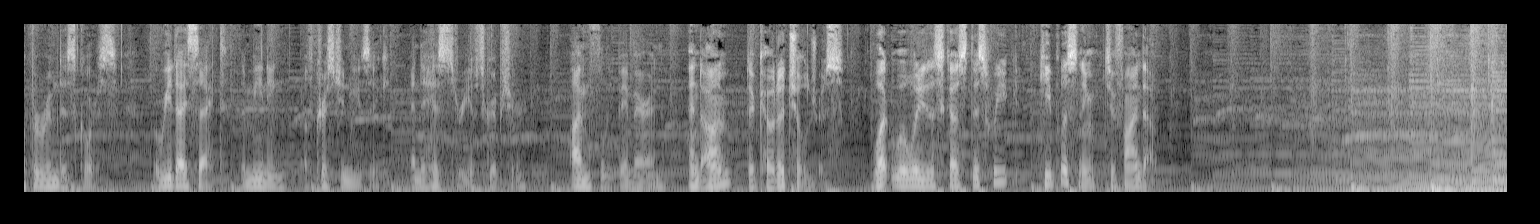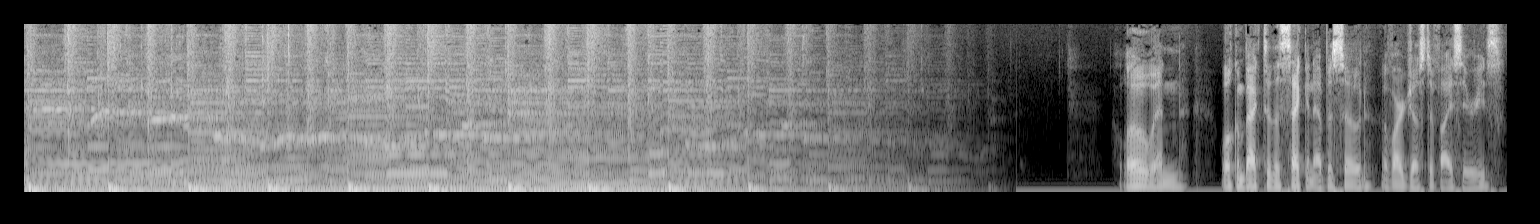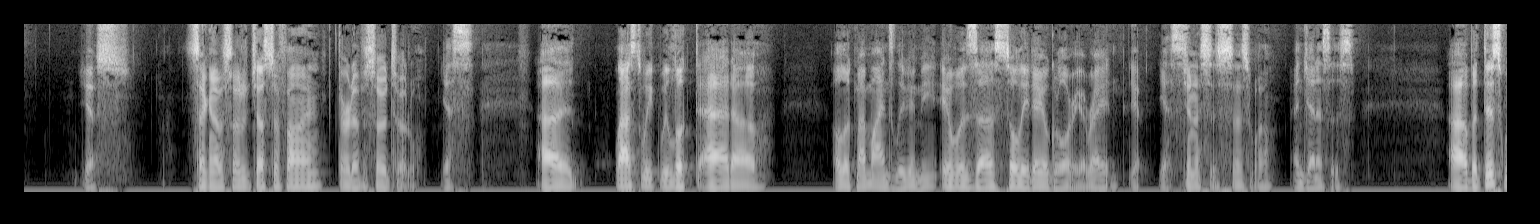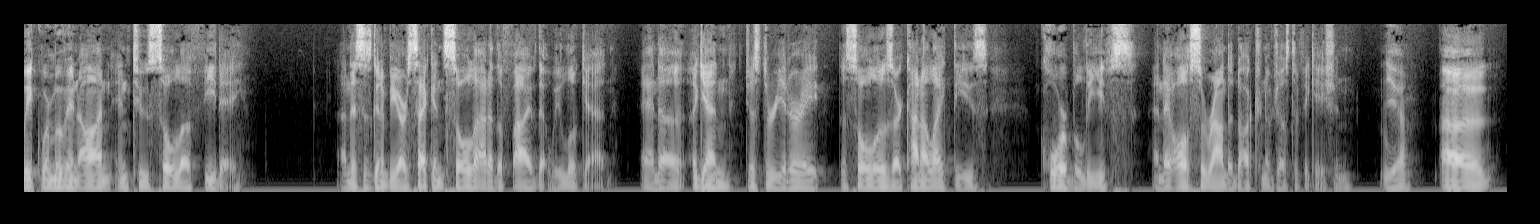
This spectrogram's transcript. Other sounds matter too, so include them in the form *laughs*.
Upper Room Discourse, where we dissect the meaning of Christian music and the history of Scripture. I'm Felipe Marin. And I'm Dakota Childress. What will we discuss this week? Keep listening to find out. Hello, and welcome back to the second episode of our Justify series. Yes. Second episode of Justify, third episode total. Yes. Uh, last week we looked at, uh, oh, look, my mind's leaving me. It was uh, Soli Deo Gloria, right? Yep. Yes. Genesis as well. and Genesis. Uh, but this week we're moving on into Sola Fide. And this is going to be our second sola out of the five that we look at. And uh, again, just to reiterate, the solas are kind of like these core beliefs, and they all surround the doctrine of justification. Yeah.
